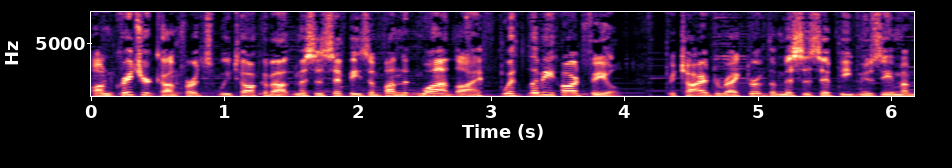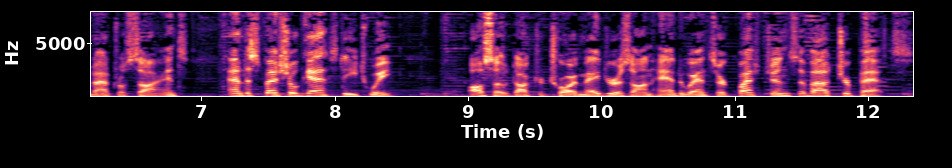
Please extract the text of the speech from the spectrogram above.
On Creature Comforts, we talk about Mississippi's abundant wildlife with Libby Hartfield, retired director of the Mississippi Museum of Natural Science, and a special guest each week. Also, Dr. Troy Major is on hand to answer questions about your pets.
